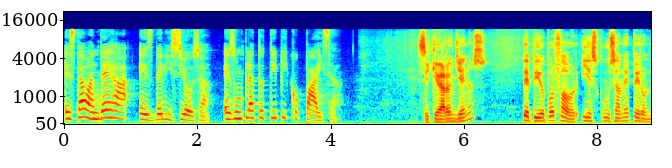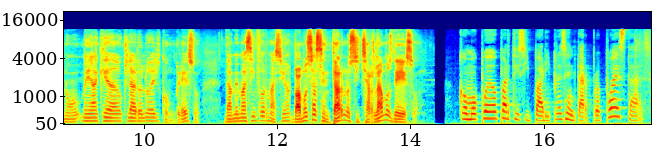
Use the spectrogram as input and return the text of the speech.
Esta bandeja es deliciosa. Es un plato típico paisa. ¿Sí quedaron llenos? Te pido por favor y excúsame, pero no me ha quedado claro lo del congreso. Dame más información. Vamos a sentarnos y charlamos de eso. ¿Cómo puedo participar y presentar propuestas?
